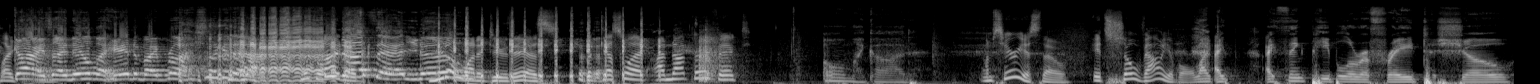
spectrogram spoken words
Like Guys, I nailed my hand to my brush. Look at that. look what I Who did. that? You know. You don't want to do this, but guess what? I'm not perfect. Oh my god. I'm serious though. It's so valuable. Like I I think people are afraid to show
